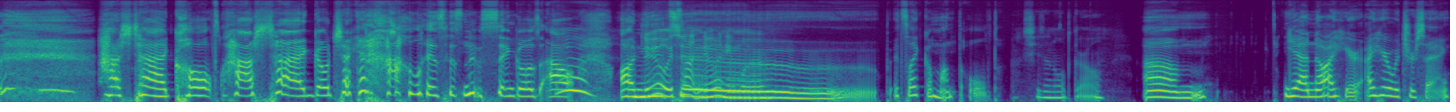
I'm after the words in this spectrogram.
hashtag cult. Hashtag go check it out. Liz's new single is out on New, YouTube. it's not new anymore. It's like a month old. She's an old girl. Um, yeah, no, I hear, I hear what you're saying.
